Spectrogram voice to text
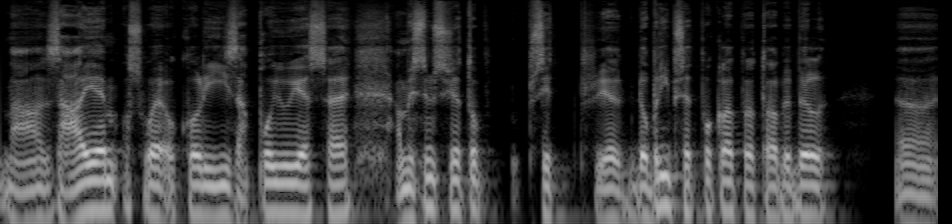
má zájem o svoje okolí, zapojuje se a myslím si, že to je dobrý předpoklad pro to, aby byl eh,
